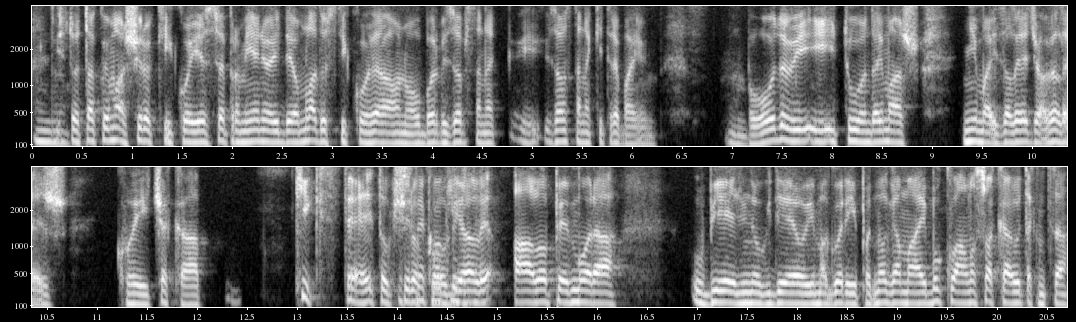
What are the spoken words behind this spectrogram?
Da. Isto tako ima široki koji je sve promijenio ide o mladosti koja ono u borbi za opstanak i za ostanak i treba im bodovi i, i tu onda imaš njima iza leđa Velež koji čeka kiks te, tog širokog, ali, ali opet mora u bijeljnu gdje ovima gori pod nogama i bukvalno svaka utakmica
